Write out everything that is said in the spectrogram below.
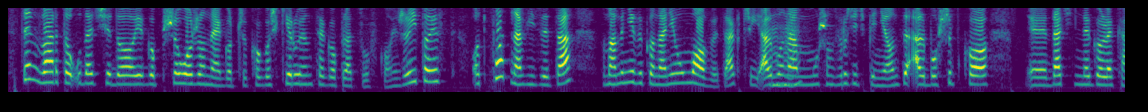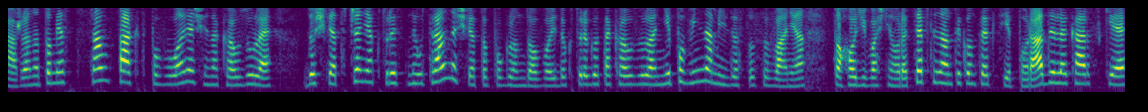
Z tym warto udać się do jego przełożonego czy kogoś kierującego placówką. Jeżeli to jest odpłatna wizyta, to mamy niewykonanie umowy, tak? Czyli albo mhm. nam muszą zwrócić pieniądze, albo szybko e, dać innego lekarza. Natomiast sam fakt powołania się na klauzulę doświadczenia, które jest neutralne światopoglądowo i do którego ta klauzula nie powinna mieć zastosowania, to chodzi właśnie o recepty na antykoncepcję, porady lekarskie,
